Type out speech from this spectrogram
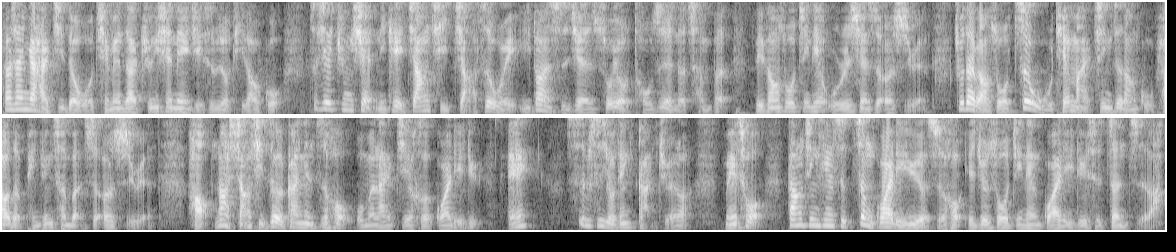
大家应该还记得我前面在均线那一集是不是有提到过？这些均线你可以将其假设为一段时间所有投资人的成本。比方说今天五日线是二十元，就代表说这五天买进这档股票的平均成本是二十元。好，那想起这个概念之后，我们来结合乖离率，诶，是不是有点感觉了？没错，当今天是正乖离率的时候，也就是说今天乖离率是正值啦。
